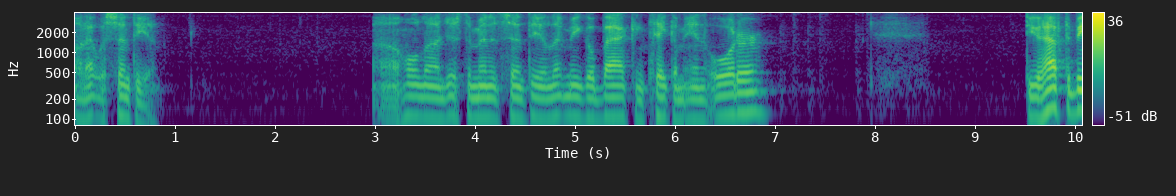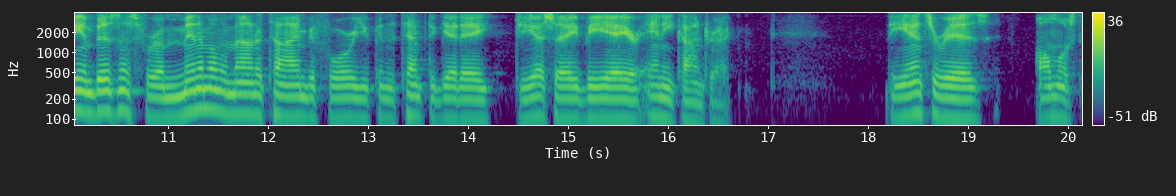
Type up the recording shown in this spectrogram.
Oh, that was Cynthia. Uh, hold on just a minute, Cynthia. Let me go back and take them in order. Do you have to be in business for a minimum amount of time before you can attempt to get a GSA, VA, or any contract? The answer is almost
